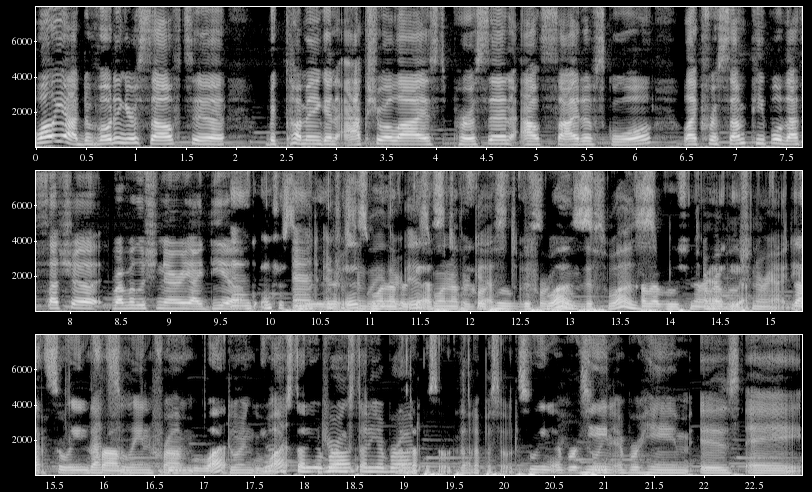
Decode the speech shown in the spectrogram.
well, yeah, devoting yourself to becoming an actualized person outside of school like for some people, that's such a revolutionary idea. And interestingly, and there is one other guest one other for guest whom this for was this was a revolutionary, a revolutionary idea. idea. That's Celene that's from, Celene from doing what? Doing what? Study abroad. During study abroad. That episode. That episode. Celene Ibrahim. Celene Ibrahim is a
